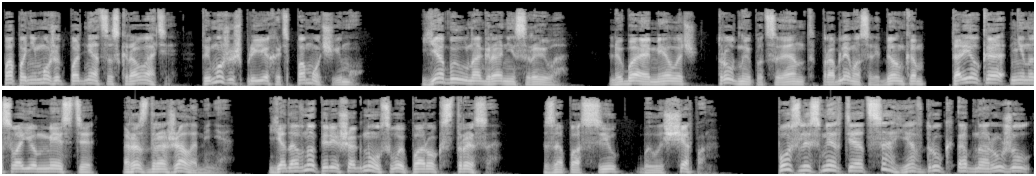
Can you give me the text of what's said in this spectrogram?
«Папа не может подняться с кровати, ты можешь приехать помочь ему?» Я был на грани срыва. Любая мелочь, трудный пациент, проблема с ребенком, тарелка не на своем месте раздражала меня. Я давно перешагнул свой порог стресса. Запас сил был исчерпан. После смерти отца я вдруг обнаружил,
